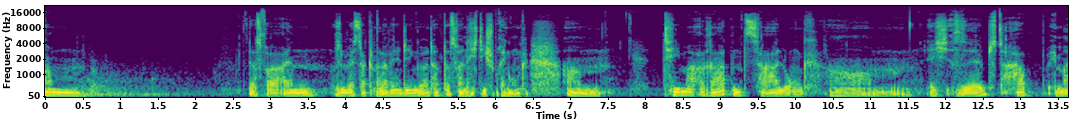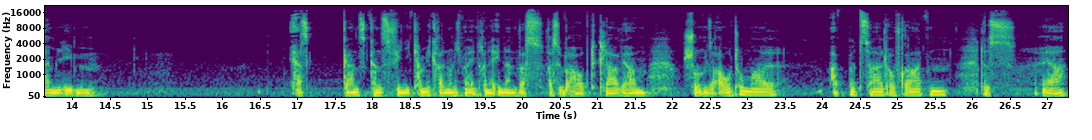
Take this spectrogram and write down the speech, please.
Ähm, das war ein Silvesterknaller, wenn ihr den gehört habt. Das war nicht die Sprengung. Ähm, Thema Ratenzahlung. Ähm, ich selbst habe in meinem Leben erst ganz, ganz wenig, ich kann mich gerade noch nicht mal daran erinnern, was, was überhaupt. Klar, wir haben schon unser Auto mal abbezahlt auf Raten. Das, ja.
